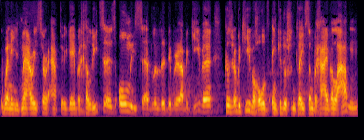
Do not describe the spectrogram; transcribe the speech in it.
when he marries her after he gave her chalitza is only said Rabbi Kiva because Rabbi Kiva holds in kedushin teifs and b'chayv aladen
